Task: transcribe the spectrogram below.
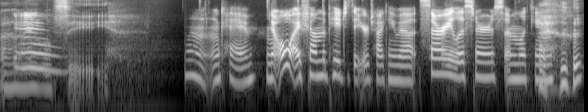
Uh, let's see. Hmm, okay. No, oh, I found the page that you're talking about. Sorry, listeners. I'm looking.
